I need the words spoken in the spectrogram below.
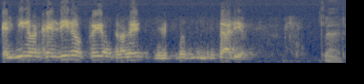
el vino argentino, pero a través del propio empresario. Claro.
